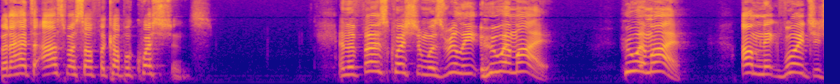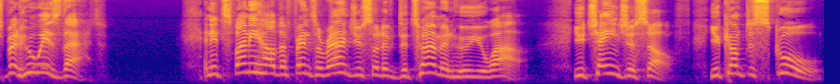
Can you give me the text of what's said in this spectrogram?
But I had to ask myself a couple questions. And the first question was really, who am I? Who am I? I'm Nick Vujicic, but who is that? And it's funny how the friends around you sort of determine who you are. You change yourself. You come to school.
